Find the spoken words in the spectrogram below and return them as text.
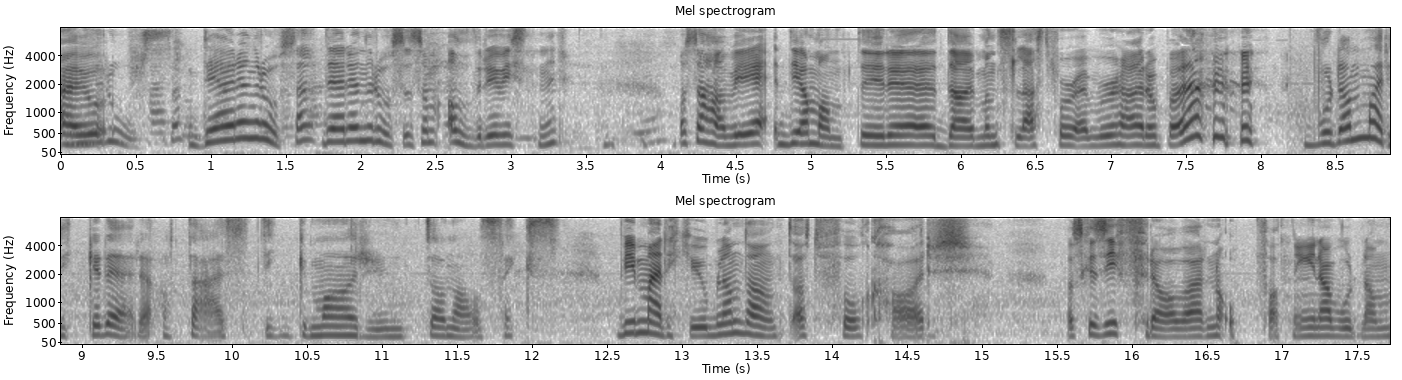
Er jo, Det er en rose. Det er en rose som aldri visner. Og så har vi diamanter, eh, diamonds last forever her oppe. Hvordan merker dere at det er stigma rundt analsex? Vi merker jo bl.a. at folk har hva skal jeg si, fraværende oppfatninger av hvordan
